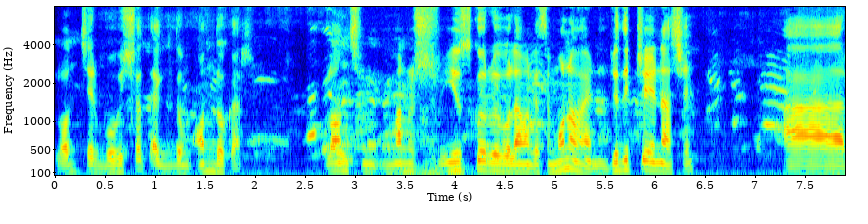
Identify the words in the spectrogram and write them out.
লঞ্চের ভবিষ্যৎ একদম অন্ধকার লঞ্চ মানুষ ইউজ করবে বলে আমার কাছে মনে হয় না, যদি ট্রেন আসে। আর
